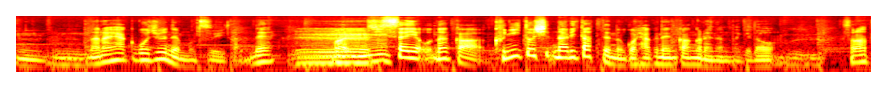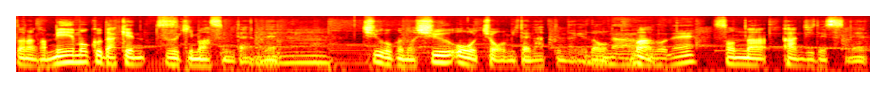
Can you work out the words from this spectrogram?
うん、750年も続いたんで、まあ、実際なんか国として成り立ってるの500年間ぐらいなんだけど、その後なんか名目だけ続きますみたいなね、中国の周王朝みたいになってるんだけど、なまあそんな感じですね。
